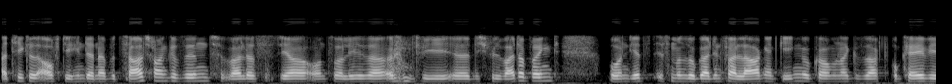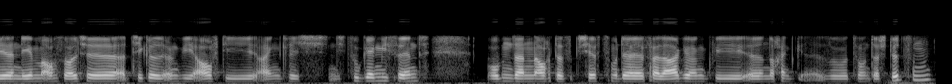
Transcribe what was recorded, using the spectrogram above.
Artikel auf, die hinter einer Bezahlschranke sind, weil das ja unsere Leser irgendwie äh, nicht viel weiterbringt. Und jetzt ist man sogar den Verlagen entgegengekommen und hat gesagt, okay, wir nehmen auch solche Artikel irgendwie auf, die eigentlich nicht zugänglich sind um dann auch das Geschäftsmodell Verlage irgendwie äh, noch so zu unterstützen.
